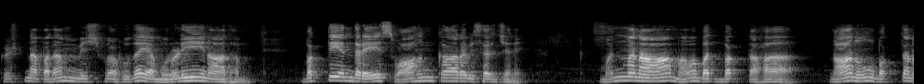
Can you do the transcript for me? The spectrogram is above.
ಕೃಷ್ಣ ಪದಂ ವಿಶ್ವ ಹೃದಯ ಮುರಳೀನಾಥಂ. ಭಕ್ತಿ ಎಂದರೆ ಸ್ವಾಹಂಕಾರ ವಿಸರ್ಜನೆ. ಮನ್ಮನಾ ಮಮ ಬದ್ಭಕ್ತ. ನಾನು ಭಕ್ತನ,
